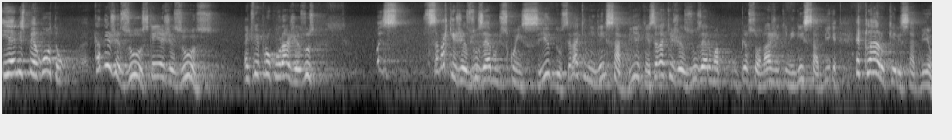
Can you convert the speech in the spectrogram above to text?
E eles perguntam: cadê Jesus? Quem é Jesus? A gente veio procurar Jesus, mas será que Jesus era um desconhecido? Será que ninguém sabia quem? Será que Jesus era uma, um personagem que ninguém sabia? Quem? É claro que eles sabiam,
